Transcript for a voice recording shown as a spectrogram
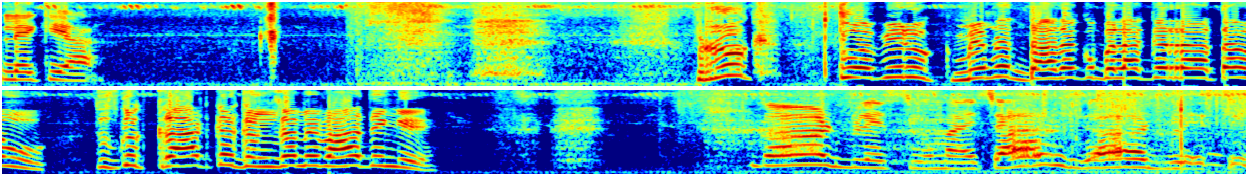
लेके आ। रुक तू अभी रुक। मैं अपने दादा को बुला कर आता हूँ। तो उसको काट कर गंगा में बहा देंगे। God bless you my child God bless you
